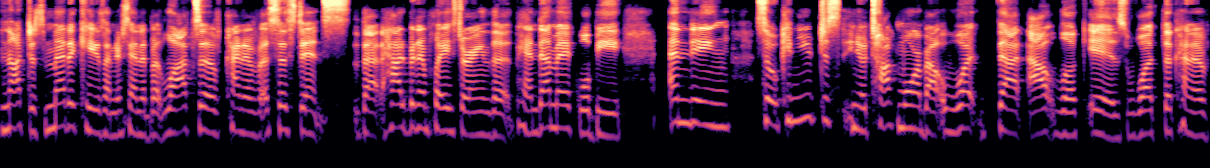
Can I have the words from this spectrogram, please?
not just Medicaid, as I understand it, but lots of kind of assistance that had been in place during the pandemic will be ending. So, can you just, you know, talk more about what that outlook is, what the kind of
